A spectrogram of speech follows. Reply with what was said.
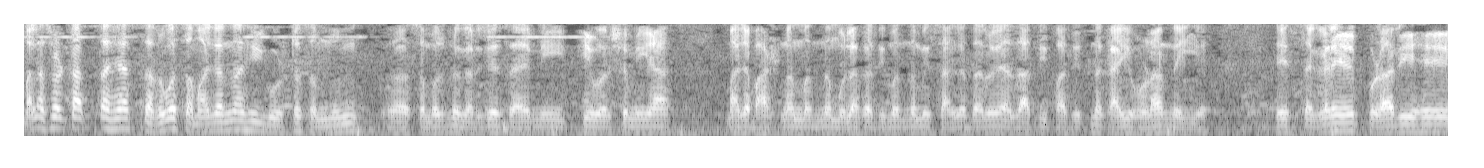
मला असं वाटतं आता ह्या सर्व समाजांना ही गोष्ट समजून समजणं गरजेचं आहे. मी इतकी वर्ष मी या माझ्या भाषणांमधनं मुलाखतीमधनं मी सांगत आलो या जातीपातीतनं काही होणार नाहीये. हे सगळे पुढारी हे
